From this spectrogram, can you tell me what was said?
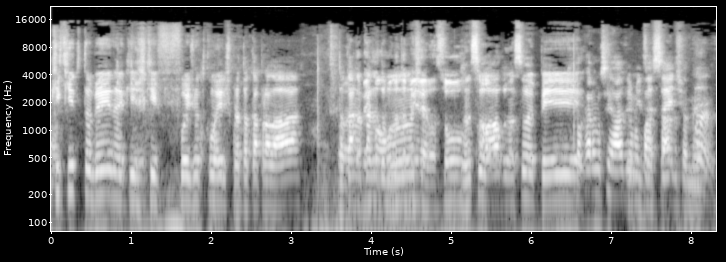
Kikito também, né? Que, que foi junto com eles pra tocar pra lá. Tocar na casa do onda também, Mancha. né? Lançou, Lançou o álbum, lançou o EP. Tocaram no Cerrado ano passado 2017. também. Mano,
